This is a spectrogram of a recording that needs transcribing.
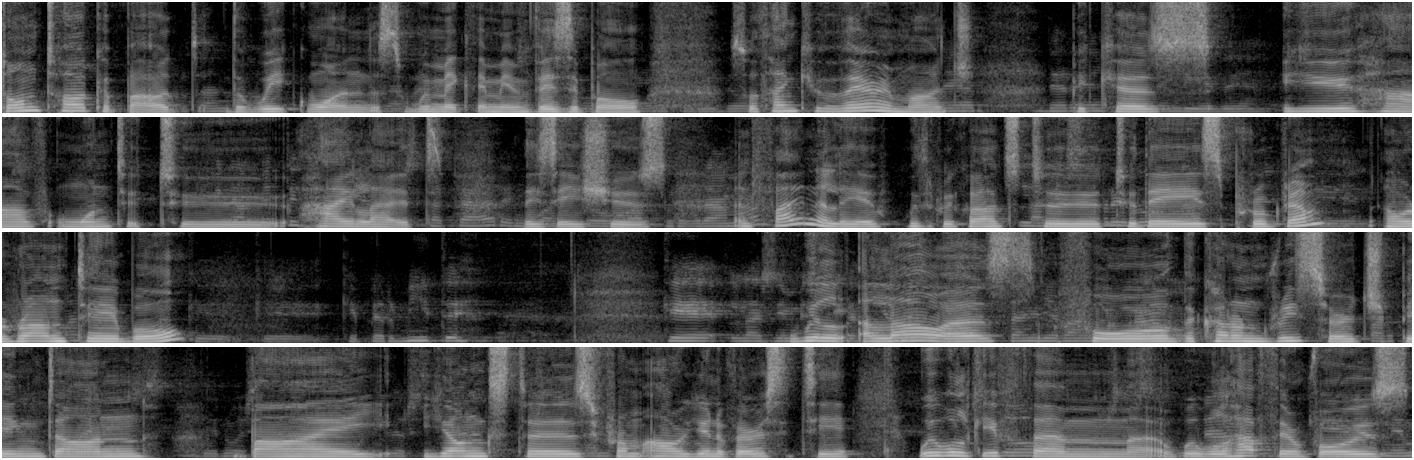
don't talk about the weak ones, we make them invisible. So thank you very much, because you have wanted to highlight these issues. And finally, with regards to today's program, our roundtable will allow us for the current research being done by youngsters from our university. We will give them, uh, we will have their voice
